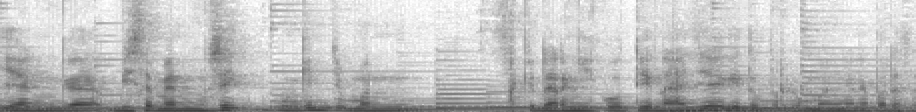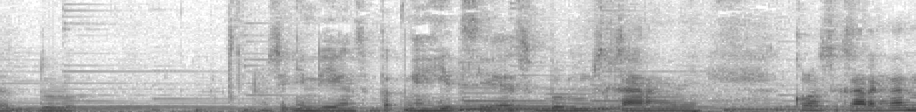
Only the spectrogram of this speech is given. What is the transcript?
yang nggak bisa main musik mungkin cuman sekedar ngikutin aja gitu perkembangannya pada saat dulu. Musik indie yang sempat ngehits ya sebelum sekarang nih. Kalau sekarang kan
